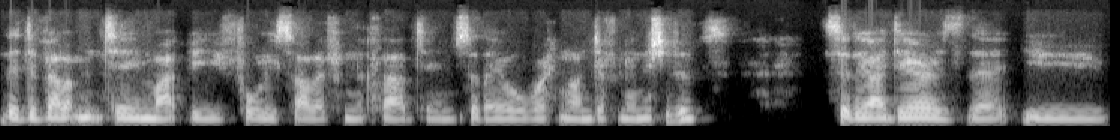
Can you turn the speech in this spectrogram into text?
the development team might be fully siloed from the cloud team. So they're all working on different initiatives. So the idea is that you,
